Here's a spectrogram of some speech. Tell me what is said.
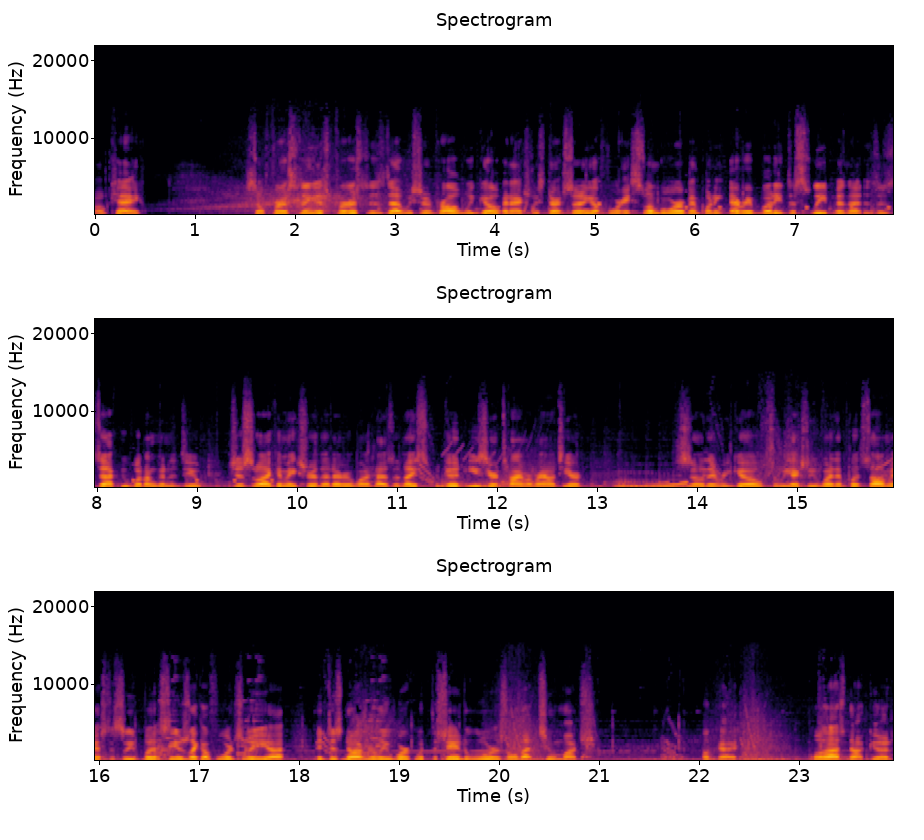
Okay. So first thing is first is that we should probably go and actually start setting up for a slumber orb and putting everybody to sleep and that is exactly what I'm going to do just so I can make sure that everyone has a nice, good, easier time around here. So there we go. So we actually went and put Salamence to sleep, but it seems like unfortunately uh, it does not really work with the chandeliers all that too much. Okay. Well, that's not good.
